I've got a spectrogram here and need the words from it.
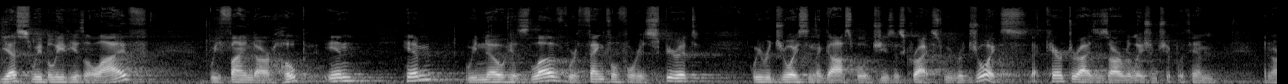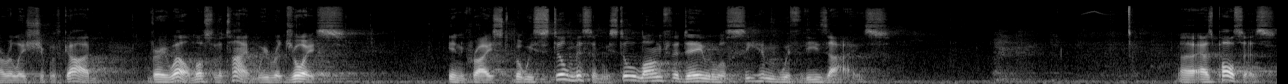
Yes, we believe he is alive. We find our hope in him. We know his love. We're thankful for his spirit. We rejoice in the gospel of Jesus Christ. We rejoice. That characterizes our relationship with him and our relationship with God very well most of the time. We rejoice in Christ, but we still miss him. We still long for the day when we'll see him with these eyes. Uh, as Paul says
